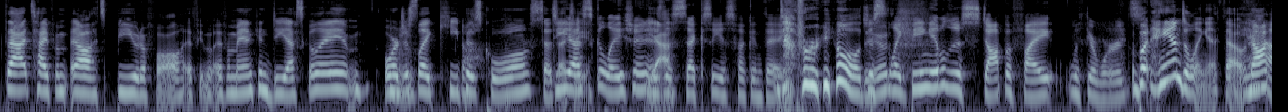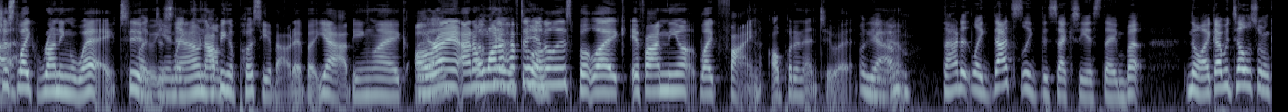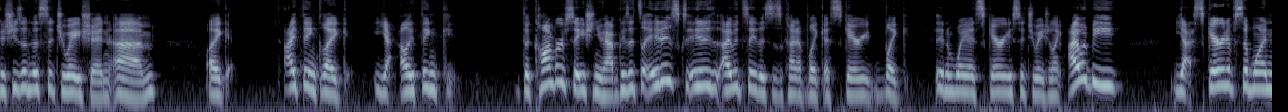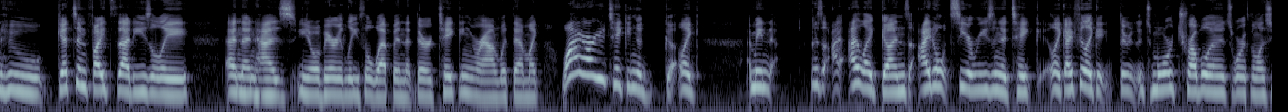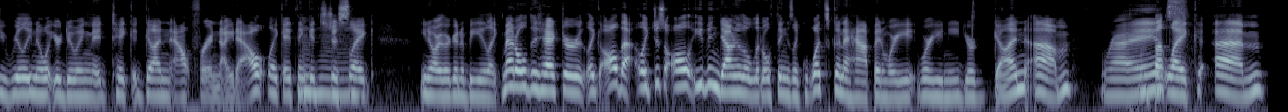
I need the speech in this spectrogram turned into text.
that type of oh, it's beautiful. If if a man can de-escalate or just like keep his cool, so. De-escalation Yeah. is the sexiest fucking thing. For real, dude. just like being able to just stop a fight with your words. but handling it though, not just like running away too. Like, you just, know, like, not being a pussy about it, but yeah, being like, Yeah. all right, I don't want to Okay, have to handle this, but like, if I'm the like, fine, I'll put an end to it. you yeah, know? that is like that's like the sexiest thing. But no, like I would tell this woman because she's in this situation. Um, like I think like yeah, I think the conversation you have because it's it is it is I would say this is kind of like a scary like in a way a scary situation. Like I would be yeah scared of someone who gets in fights that easily and then mm-hmm. has you know a very lethal weapon that they're taking around with them. Like why are you taking a gu- like I mean because I, I like guns i don't see a reason to take like i feel like it, there, it's more trouble than it's worth unless you really know what you're doing to take a gun out for a night out like i think it's just mm-hmm. like you know are there going to be like metal detector like all that like just all even down to the little things like what's going to happen where you where you need your gun um right. but like um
